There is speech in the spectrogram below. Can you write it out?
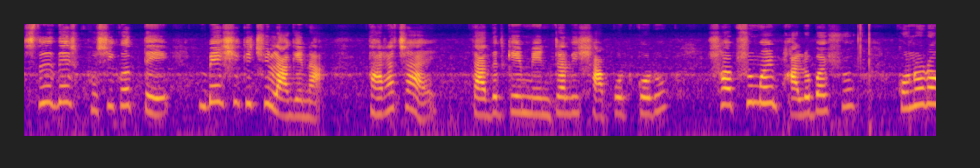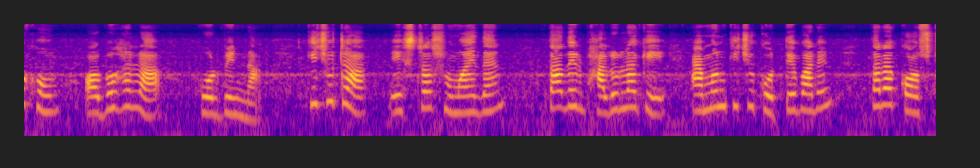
স্ত্রীদের খুশি করতে বেশি কিছু লাগে না। তারা চায় তাদেরকে মেন্টালি সাপোর্ট করুক, সবসময় ভালোবাসুক কোনো রকম অবহেলা করবেন না। কিছুটা এক্সট্রা সময় দেন, তাদের ভালো লাগে এমন কিছু করতে পারেন, তারা কষ্ট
